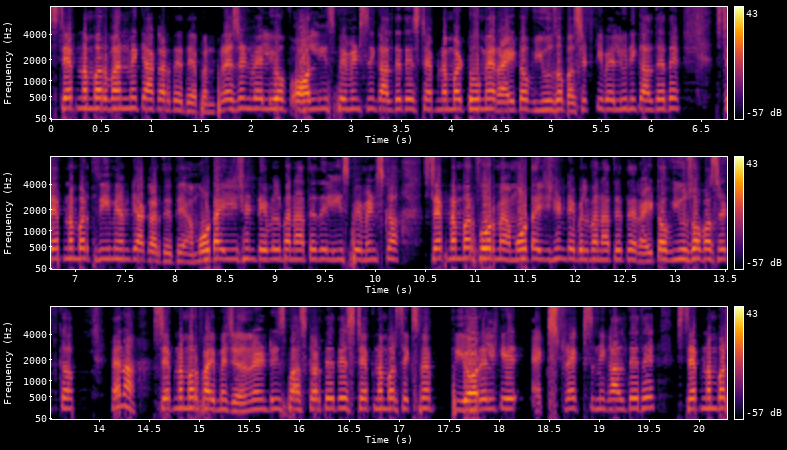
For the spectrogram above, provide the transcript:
स्टेप नंबर वन में क्या करते थे अपन? Present value of all lease payments निकालते थे। स्टेप नंबर टू में right of use of asset की वैल्यू निकालते थे। स्टेप नंबर थ्री में हम क्या करते थे? अमोटाइजेशन टेबल बनाते थे लीज पेमेंट्स का। स्टेप नंबर फोर में अमोटाइजेशन टेबल बनाते थे right of use of asset का। है ना? स्टेप नंबर फाइव में जनरल एंट्रीज पास करते थे। स्टेप नंबर सिक्स में प्योरल के एक्सट्रैक्ट निकालते थे। स्टेप नंबर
